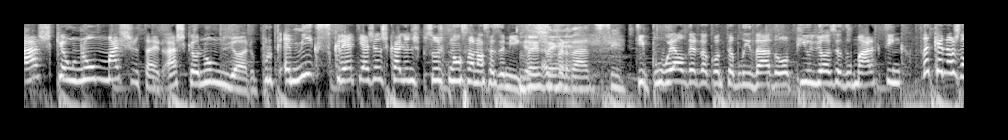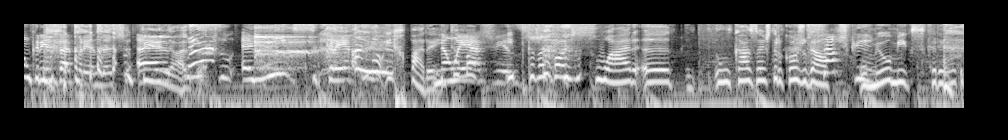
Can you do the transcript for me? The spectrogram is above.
acho que é o nome mais certeiro, acho que é o nome melhor. Porque amigo secreto e às vezes calham-nos pessoas que não são nossas amigas. Pois É é. verdade, sim. Tipo o Helder da contabilidade ou a piolhosa do marketing, a quem nós não queremos dar prendas. Ah, Piolhosa. por isso, amigo secreto. Não, e repara, e Não também, é às vezes. E também pode soar ah, um caso extraconjugal. Sabes que- O meu amigo secreto.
